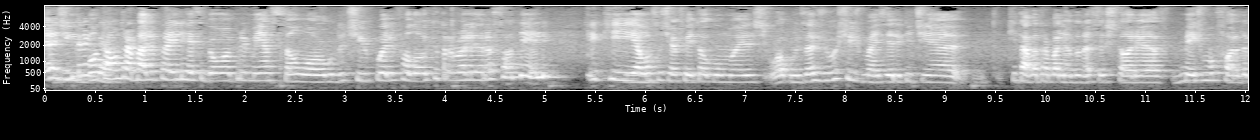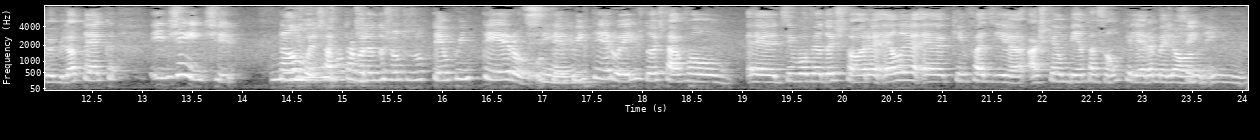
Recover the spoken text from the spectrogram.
É, de botar um trabalho pra ele receber uma premiação ou algo do tipo, ele falou que o trabalho era só dele. E que ela só tinha feito algumas, alguns ajustes, mas ele que tinha. que tava trabalhando nessa história mesmo fora da biblioteca. E, gente, não, eles estavam trabalhando juntos o tempo inteiro. Sim. O tempo inteiro. Eles dois estavam é, desenvolvendo a história. Ela é quem fazia, acho que a ambientação, porque ele era melhor Sim. em,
